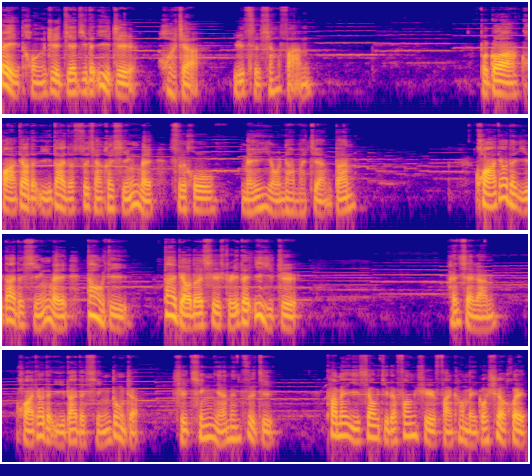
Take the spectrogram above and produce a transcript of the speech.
被统治阶级的意志，或者与此相反。不过，垮掉的一代的思想和行为似乎没有那么简单。垮掉的一代的行为到底代表的是谁的意志？很显然，垮掉的一代的行动者是青年们自己。他们以消极的方式反抗美国社会，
